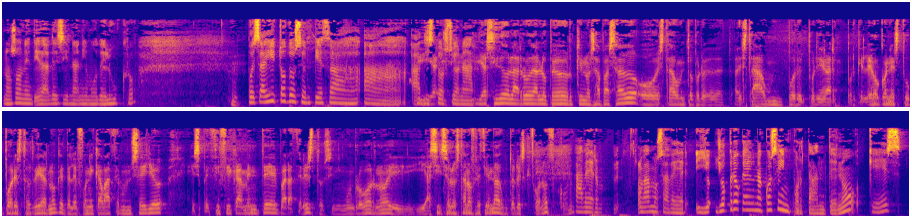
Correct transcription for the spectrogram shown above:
no son entidades sin ánimo de lucro pues ahí todo se empieza a, distorsionar. ¿Y ha sido la rueda lo peor que nos ha pasado o está aún, está aún por, llegar? Porque leo con estupor estos días, ¿no? Que Telefónica va a hacer un sello específicamente para hacer esto, sin ningún rubor, ¿no? Y, así se lo están ofreciendo a autores que conozco, A ver, vamos a ver. Yo, yo creo que hay una cosa importante, ¿no? Que es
